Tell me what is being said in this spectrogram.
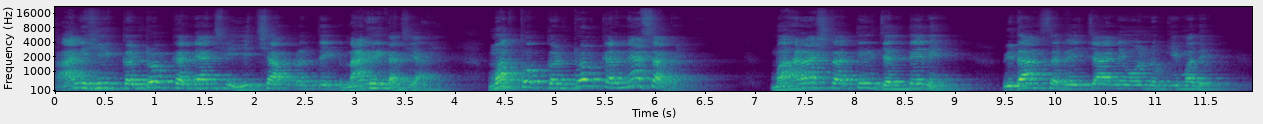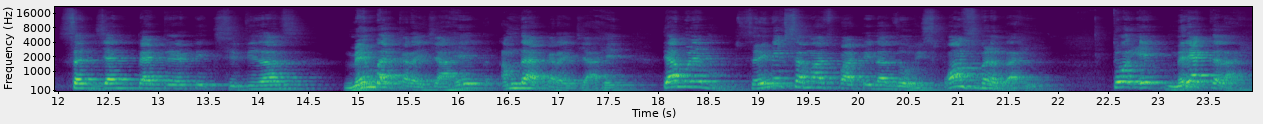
आणि ही कंट्रोल करण्याची इच्छा प्रत्येक नागरिकाची आहे. मग तो कंट्रोल करण्यासाठी महाराष्ट्रातील जनतेने विधानसभेच्या निवडणुकीमध्ये सज्जन पॅट्रियटिक सिटीजन्स मेंबर करायचे आहेत आमदार करायचे आहेत. त्यामुळे सैनिक समाज पार्टीला जो रिस्पॉन्स मिळत आहे तो एक मिरॅकल आहे.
